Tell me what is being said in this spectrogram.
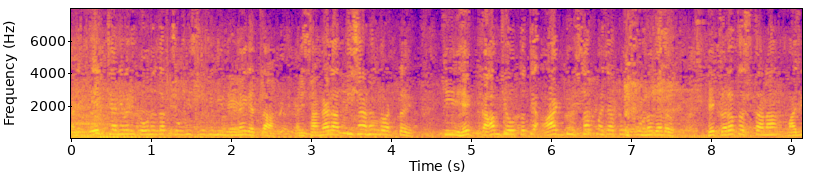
आणि एक जानेवारी दोन हजार चोवीस रोजी मी निर्णय घेतला आणि सांगायला अतिशय आनंद वाटतोय की हे काम जे होतं ते आठ दिवसात माझ्यातून पूर्ण झालं. हे करत असताना माझी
